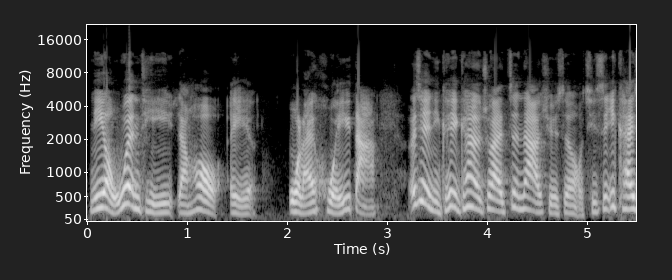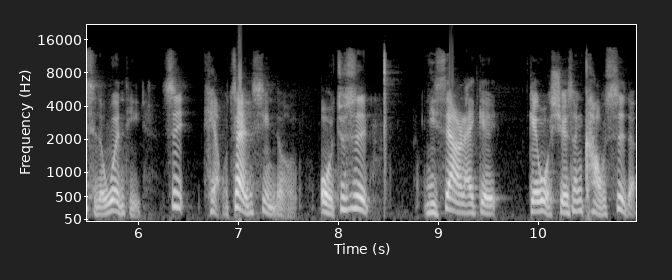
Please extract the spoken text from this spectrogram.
你有问题，然后诶我来回答，而且你可以看得出来，正大的学生哦，其实一开始的问题是挑战性的哦，就是你是要来给。给我学生考试的，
